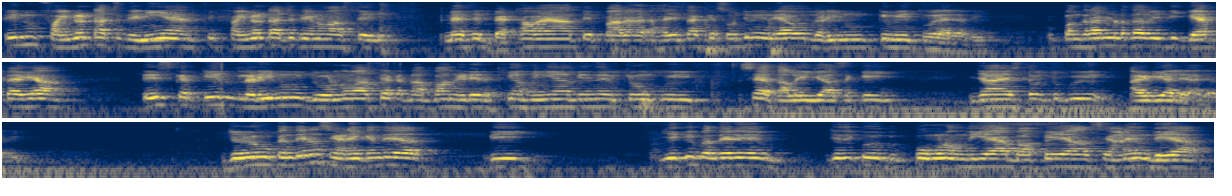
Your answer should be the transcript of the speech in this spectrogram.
ਤੇ ਇਹਨੂੰ ਫਾਈਨਲ ਟੱਚ ਦੇਣੀ ਹੈ। ਤੇ ਫਾਈਨਲ ਟੱਚ ਦੇਣ ਵਾਸਤੇ ਮੈਂ ਇੱਥੇ ਬੈਠਾ ਹੋਇਆ ਤੇ ਪਰ ਹਜੇ ਤੱਕ ਇਹ ਸੋਚ ਨਹੀਂ ਰਿਹਾ ਉਹ ਲੜੀ ਨੂੰ ਕਿਵੇਂ ਤੋਇਆ ਜਾਵੇ। ਉਹ 15 ਮਿੰਟ ਦਾ ਵੀ ਦੀ ਗੈਪ ਪੈ ਗਿਆ। ਤੇ ਇਸ ਕਰਕੇ ਲੜੀ ਨੂੰ ਜੋੜਨ ਵਾਸਤੇ ਕਿਤਾਬਾਂ ਨੇੜੇ ਰੱਖੀਆਂ ਹੋਈਆਂ ਵੀ ਇਹਦੇ ਵਿੱਚੋਂ ਕੋਈ ਸਹਾਇਤਾ ਲਈ ਜਾ ਸਕੇ ਜਾਂ ਇਸ ਤੋਂ ਵਿੱਚ ਕੋਈ ਆਈਡੀਆ ਲਿਆ ਜਾਵੇ। ਜਿਵੇਂ ਉਹ ਕਹਿੰਦੇ ਨਾ, ਸਿਆਣੇ ਕਹਿੰਦੇ ਆ ਵੀ ਜੇ ਕੋਈ ਬੰਦੇ ਨੇ, ਜਿਹਦੀ ਕੋਈ ਪੋਣ ਆਉਂਦੀ ਆ ਬਾਬੇ ਆ, ਸਿਆਣੇ ਹੁੰਦੇ ਆ,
